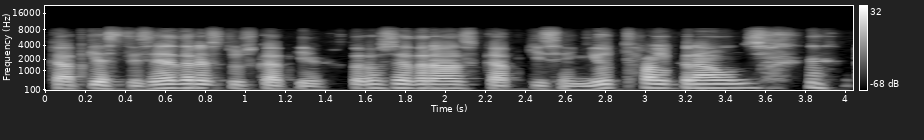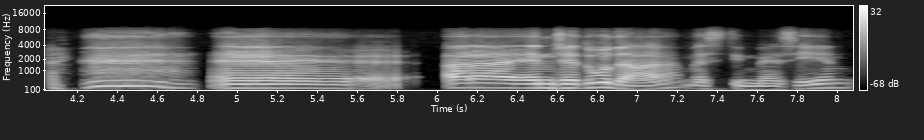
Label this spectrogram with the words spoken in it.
κάποιες στις έδρες τους, κάποιες εκτός έδρας, κάποιοι σε neutral grounds. ε, άρα εν και τούτα μες στη μέση,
